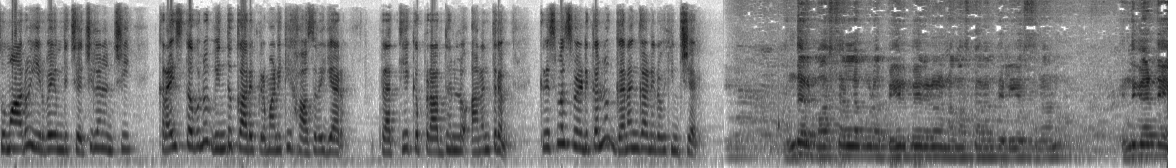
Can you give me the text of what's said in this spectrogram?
సుమారు ఇరవై ఎనిమిది చర్చిల నుంచి క్రైస్తవులు విందు కార్యక్రమానికి హాజరయ్యారు. ప్రత్యేక ప్రార్థనలో అనంతరం క్రిస్మస్ వేడుకలను ఘనంగా నిర్వహించారు. అందరి పాస్టర్లకు కూడా పేరు పేరున నమస్కారం తెలియజేస్తున్నాను. ఎందుకంటే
